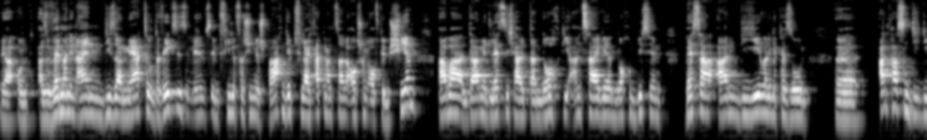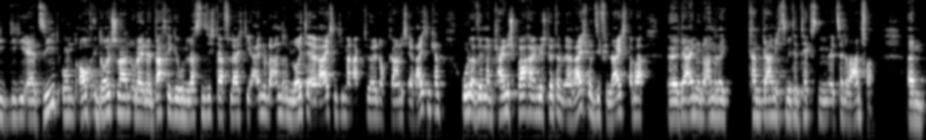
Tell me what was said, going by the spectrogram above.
Ja, und also wenn man in einem dieser Märkte unterwegs ist, in denen es eben viele verschiedene Sprachen gibt, vielleicht hat man es dann auch schon auf dem Schirm, aber damit lässt sich halt dann doch die Anzeige noch ein bisschen besser an die jeweilige Person äh, anpassen, die die, die die Ad sieht. Und auch in Deutschland oder in der Dachregion lassen sich da vielleicht die ein oder anderen Leute erreichen, die man aktuell noch gar nicht erreichen kann. Oder wenn man keine Sprache eingestellt hat, erreicht man sie vielleicht, aber äh, der ein oder andere kann gar nichts mit den Texten etc. anfangen. Ähm,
